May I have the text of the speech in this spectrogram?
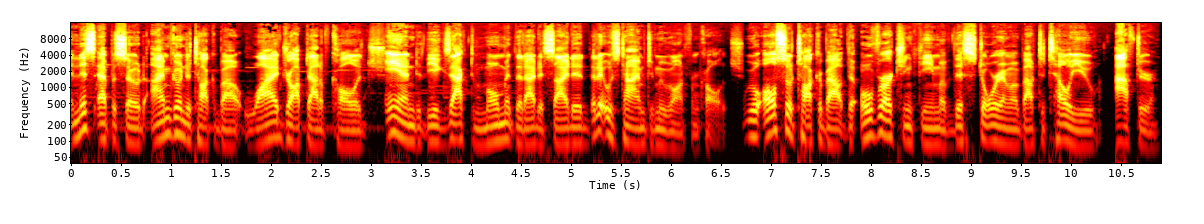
In this episode, I'm going to talk about why I dropped out of college and the exact moment that I decided that it was time to move on from college. We will also talk about the overarching theme of this story I'm about to tell you after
